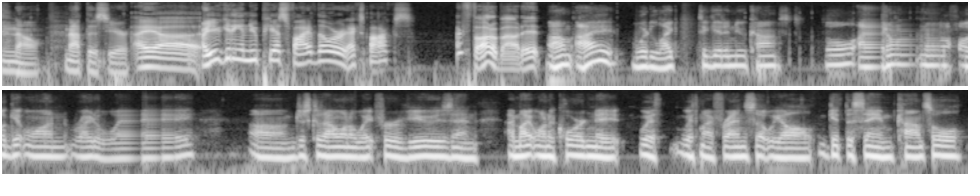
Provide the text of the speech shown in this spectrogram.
No, not this year. I uh Are you getting a new PS5 though or Xbox? I've thought about it. Um, I would like to get a new console. I don't know if I'll get one right away, um, just because I want to wait for reviews and I might want to coordinate with with my friends so that we all get the same console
